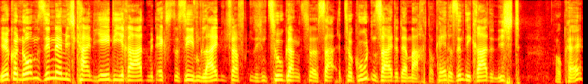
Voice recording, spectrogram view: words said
Die Ökonomen sind nämlich kein Jedi-Rat mit exklusivem leidenschaftlichen Zugang zur, zur guten Seite der Macht. Okay, das sind die gerade nicht. Okay,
